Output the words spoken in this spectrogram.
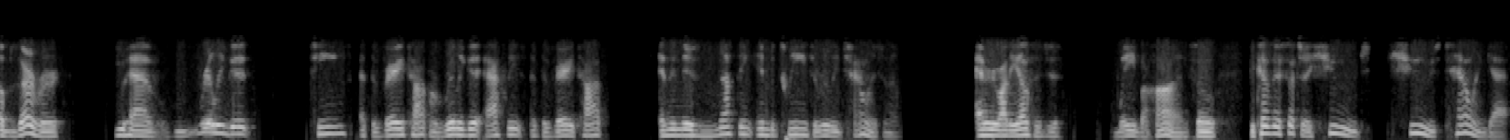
observer, you have really good teams at the very top, or really good athletes at the very top, and then there's nothing in between to really challenge them. Everybody else is just way behind. So because there's such a huge, huge talent gap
